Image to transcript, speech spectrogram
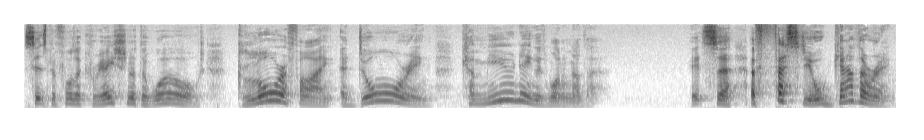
since before the creation of the world, glorifying, adoring, communing with one another. It's a, a festival gathering.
